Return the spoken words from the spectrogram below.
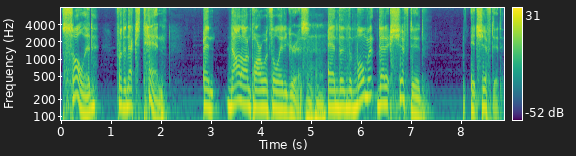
solid for the next 10 and not on par with the Lady Grizz. Mm-hmm. And the, the moment that it shifted, it shifted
